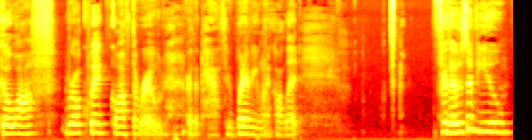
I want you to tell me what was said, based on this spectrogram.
go off real quick, go off the road or the path or whatever you want to call it. For those of you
